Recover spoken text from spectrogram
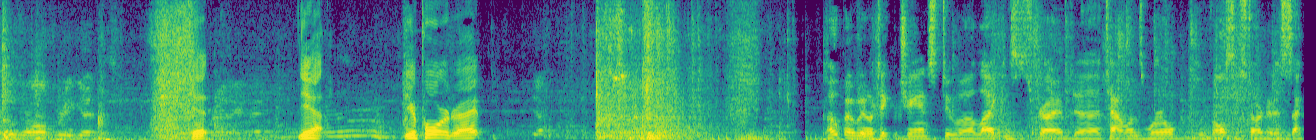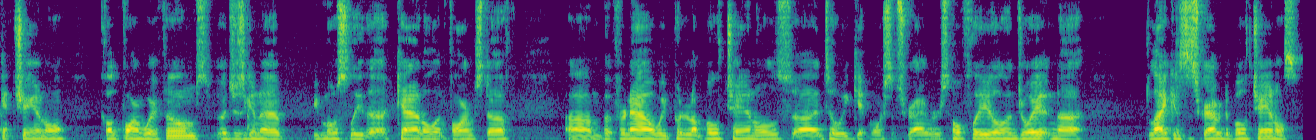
Those are all three good. Okay. Yeah. You're poured, right? Yep. Hope everybody will take the chance to uh, like and subscribe to Talon's World. We've also started a second channel called Farm Boy Films, which is going to be mostly the cattle and farm stuff. Um, but for now, we put it on both channels uh, until we get more subscribers. Hopefully, you'll enjoy it and uh, like and subscribe to both channels.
